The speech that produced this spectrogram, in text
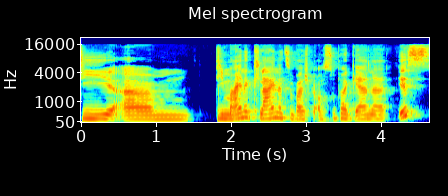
die, ähm, die meine Kleine zum Beispiel auch super gerne isst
